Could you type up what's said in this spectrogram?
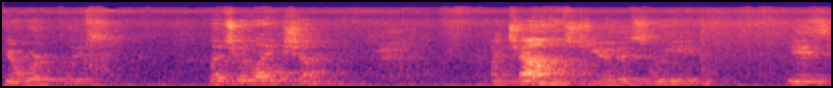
your workplace. Let your light shine. My challenge to you this week is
